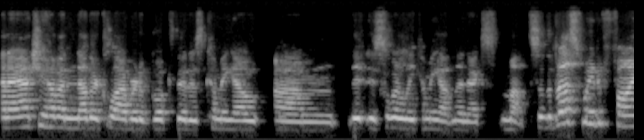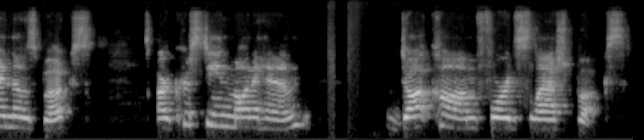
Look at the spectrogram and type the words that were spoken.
And I actually have another collaborative book that is coming out. Um, it is literally coming out in the next month. So the best way to find those books are christinemonaghan.com forward slash books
